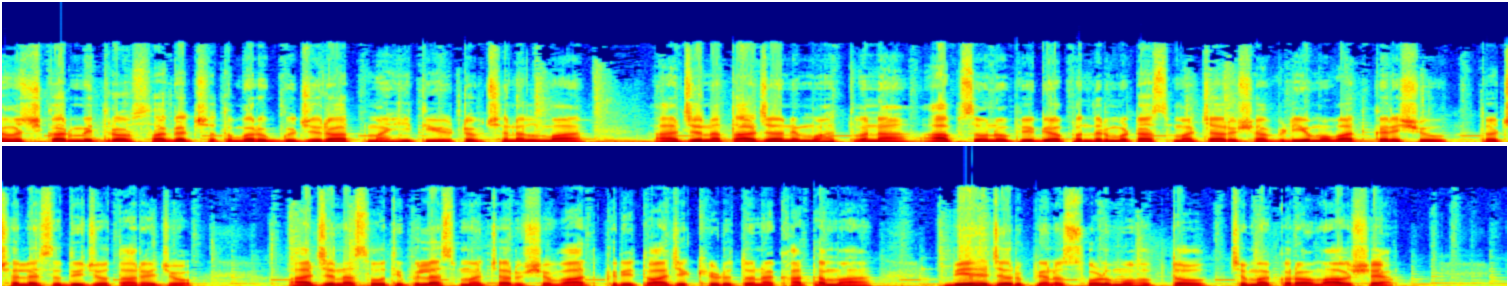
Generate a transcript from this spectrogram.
નમસ્કાર મિત્રો, સ્વાગત છે તમારું ગુજરાત માહિતી યુટ્યુબ ચેનલમાં. આજના તાજા અને મહત્વના આપસોનો ઉપયોગ પંદર મોટા સમાચાર વિશે વિડીયોમાં વાત કરીશું, તો છેલ્લે સુધી જોતા રહેજો. આજના સૌથી પહેલાં સમાચાર વિશે વાત કરીએ, તો આજે ખેડૂતોના ખાતામાં બે હજાર રૂપિયાનો સોળમો હપ્તો જમા કરવામાં આવશે.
